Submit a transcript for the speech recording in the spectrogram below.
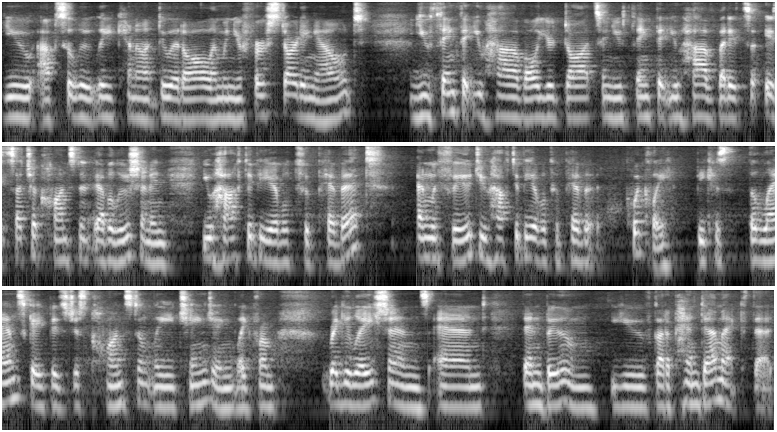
You absolutely cannot do it all. And when you're first starting out, you think that you have all your dots and you think that you have, but it's it's such a constant evolution and you have to be able to pivot. And with food, you have to be able to pivot quickly because the landscape is just constantly changing, like from regulations and then boom, you've got a pandemic that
